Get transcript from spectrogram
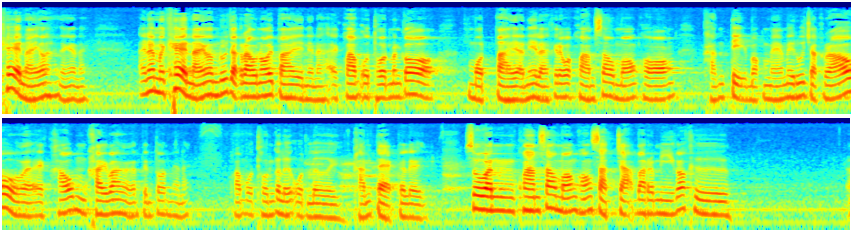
แค่ไหนวะอย่างเงี้ยนะไอ้นั้นมันแค่ไหนมันรู้จักเราน้อยไปเนี่ยนะไอ้ความอดทนมันก็หมดไปอันนี้แหละเขาเรียกว่าความเศร้ามองของขันติบอกแม้ไม่รู้จักเราเขาใครว่ากันเป็นต้นเนี่ยนะความอดทนก็เลยอดเลย ขันแตกไปเลย ส่วนความเศร้ามองของสัจจะบารมีก็คืออ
